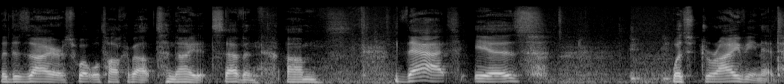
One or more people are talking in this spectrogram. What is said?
the desires, what we'll talk about tonight at 7. Um, that is what's driving it.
